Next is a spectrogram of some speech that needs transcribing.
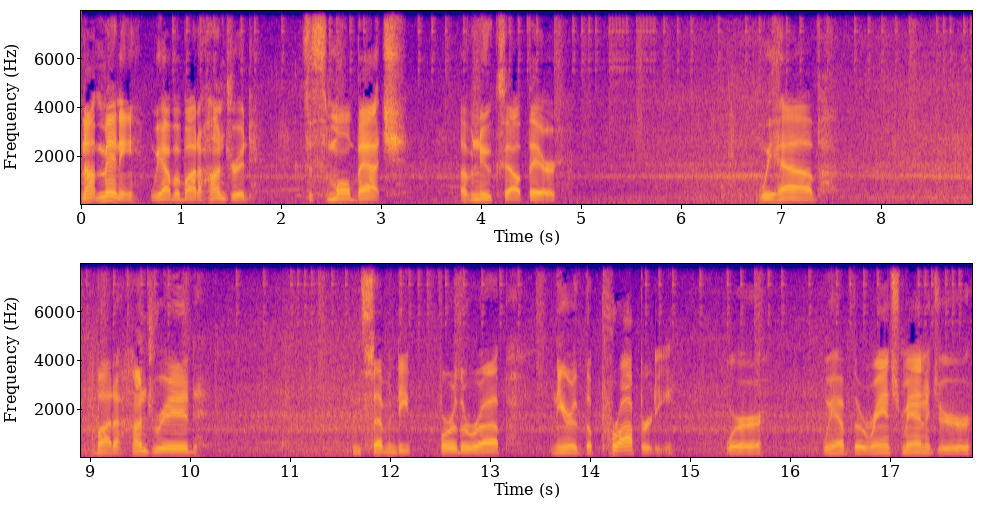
Not many, we have about a hundred. It's a small batch of nucs out there. We have about a hundred and seventy further up near the property where we have the ranch manager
